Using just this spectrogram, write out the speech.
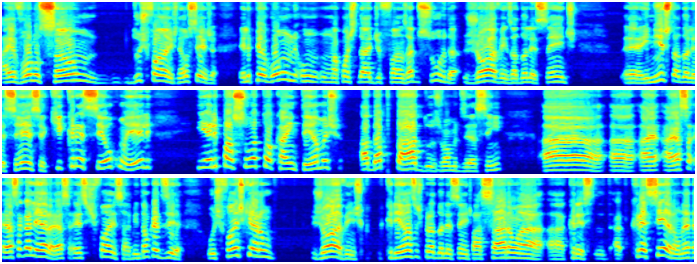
à evolução dos fãs, né? Ou seja, ele pegou um- um- uma quantidade de fãs absurda, jovens, adolescentes, é, início da adolescência, que cresceu com ele e ele passou a tocar em temas adaptados, vamos dizer assim, a, a, a, essa, a essa galera, a, essa- a esses fãs, sabe? Então, quer dizer, os fãs que eram jovens, crianças para adolescentes, passaram a, a, cres, a cresceram, né?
